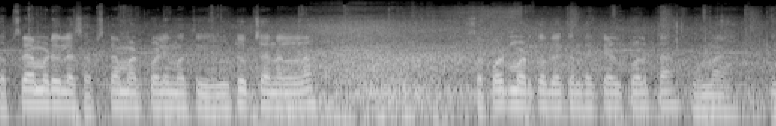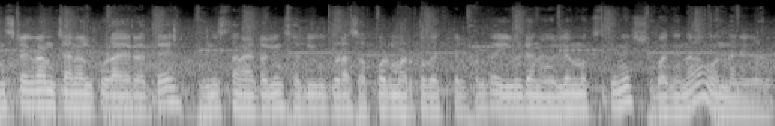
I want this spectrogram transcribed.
ಸಬ್ಸ್ಕ್ರೈಬ್ ಮಾಡಿಲ್ಲ ಸಬ್ಸ್ಕ್ರೈಬ್ ಮಾಡ್ಕೊಳ್ಳಿ. ಮತ್ತು ಯೂಟ್ಯೂಬ್ ಚಾನಲ್ನ ಸಪೋರ್ಟ್ ಮಾಡ್ಕೋಬೇಕಂತ ಕೇಳ್ಕೊಳ್ತಾ ನಮ್ಮ ಇನ್ಸ್ಟಾಗ್ರಾಮ್ ಚಾನಲ್ ಕೂಡ ಇರುತ್ತೆ. ಹಿಂದೂಸ್ತಾನ್ ಆಟೋಲಿಂಗ್ ಸದ್ಯಕ್ಕೂ ಕೂಡ ಸಪೋರ್ಟ್ ಮಾಡ್ಕೋಬೇಕು ಕೇಳ್ಕೊಳ್ತಾ ಈ ವಿಡಿಯೋನ ಇಲ್ಲೇ ಮುಗಿಸ್ತೀನಿ. ಶುಭ ದಿನ, ವಂದನೆಗಳು.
